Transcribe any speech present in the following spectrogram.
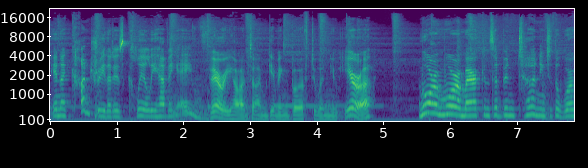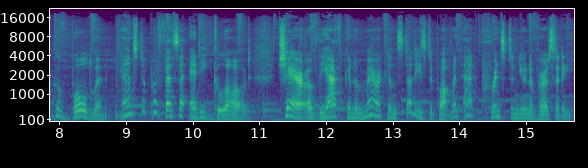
in a country that is clearly having a very hard time giving birth to a new era, more and more Americans have been turning to the work of Baldwin and to Professor Eddie Glaude, chair of the African American Studies Department at Princeton University.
